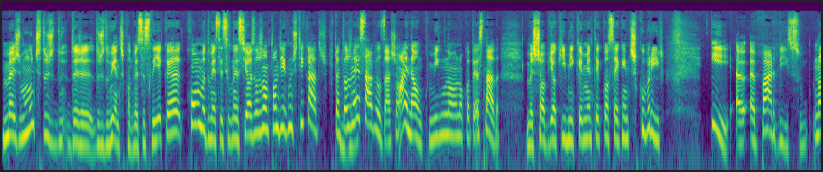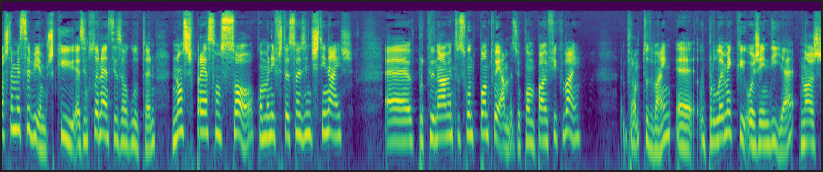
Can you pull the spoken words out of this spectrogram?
mas muitos dos, de, dos doentes com doença celíaca, com uma doença silenciosa, eles não estão diagnosticados. Portanto, uhum. eles nem sabem, eles acham, ai ah, não, comigo não, não acontece nada. Mas só bioquimicamente é que conseguem descobrir. E, a, a, par disso, nós também sabemos que as intolerâncias ao glúten não se expressam só com manifestações intestinais. Uh, porque normalmente o segundo ponto é: ah, mas eu como pão e fico bem. Pronto, tudo bem. Uh, o problema é que hoje em dia, nós,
